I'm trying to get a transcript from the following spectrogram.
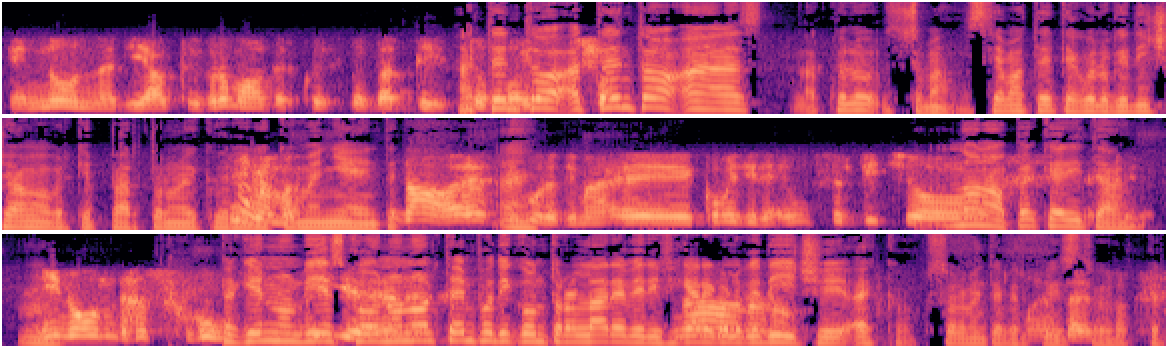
e non di altri promoter, questo va detto. Attento, poi so- attento a, a quello, insomma, stiamo attenti a quello che diciamo perché partono le querele No, no, ma- come niente. No, eh, Eh. figurati, ma è, come dire, è un servizio No, no, per carità. Mm. in onda su... Perché io non riesco, non ho il tempo di controllare e verificare No, quello che dici. Ecco, solamente per Ma questo. per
